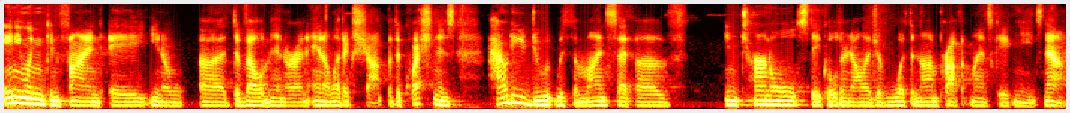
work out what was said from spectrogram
anyone can find a you know development or an analytics shop but the question is how do you do it with the mindset of internal stakeholder knowledge of what the nonprofit landscape needs. Now,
